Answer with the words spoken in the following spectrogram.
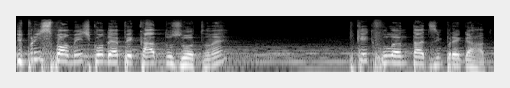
E principalmente quando é pecado dos outros, né? Por que, que fulano está desempregado?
